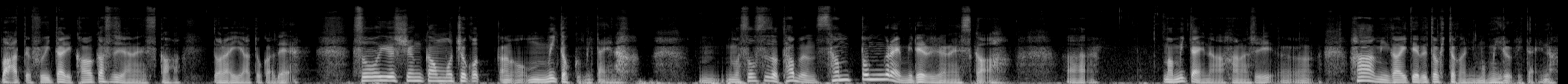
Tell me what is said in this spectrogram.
バーって拭いたり乾かすじゃないですか。ドライヤーとかで。そういう瞬間もちょこっと、あの、見とくみたいな。うん。まあそうすると多分3分ぐらい見れるじゃないですか。はい。まあみたいな話。うん。歯磨いてる時とかにも見るみたいな。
